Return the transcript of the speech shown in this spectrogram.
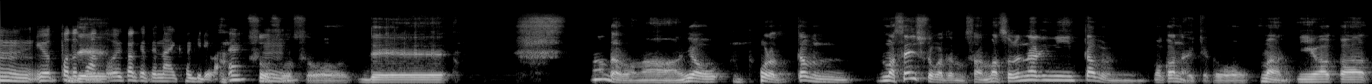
よっぽどちゃんと追いかけてない限りはねそうそうそう。で、なんだろうな。いや、ほら、多分、まあ選手とかでもさ、まあそれなりに多分わかんないけど、まあにわか、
